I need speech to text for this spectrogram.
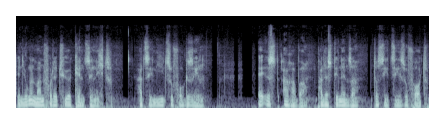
Den jungen Mann vor der Tür kennt sie nicht, hat sie nie zuvor gesehen. Er ist Araber, Palästinenser, das sieht sie sofort.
